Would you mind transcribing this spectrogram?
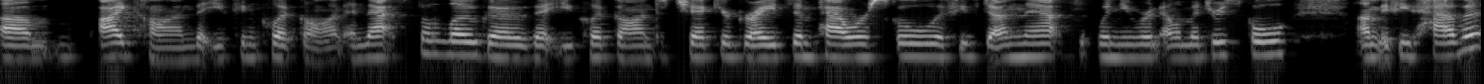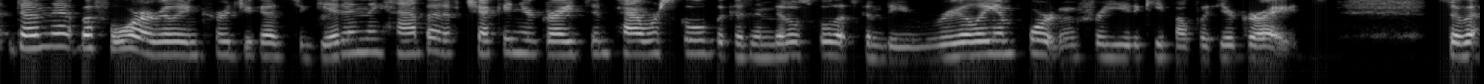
um, icon that you can click on. And that's the logo that you click on to check your grades in PowerSchool if you've done that when you were in elementary school. Um, if you haven't done that before, I really encourage you guys to get in the habit of checking your grades in PowerSchool because in middle school, that's going to be really important for you to keep up with your grades. So uh,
